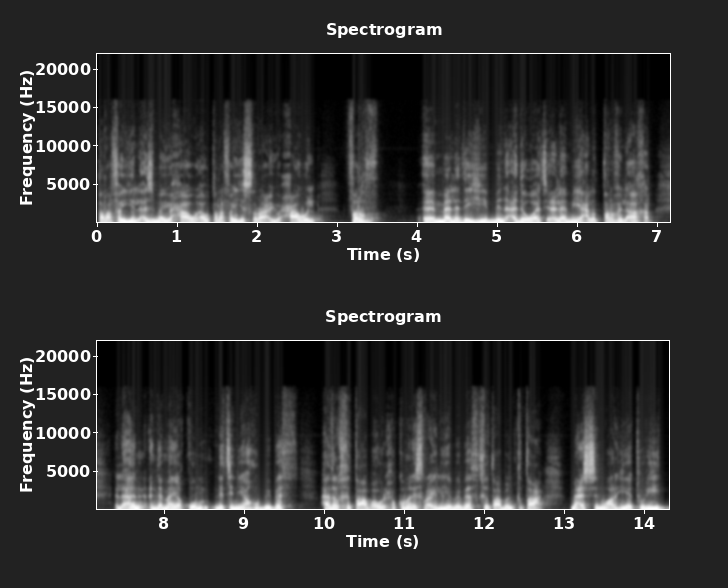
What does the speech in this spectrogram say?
طرفي الأزمة يحاول أو طرفي الصراع يحاول فرض آه، ما لديه من أدوات إعلامية على الطرف الآخر. الآن عندما يقوم نتنياهو ببث هذا الخطاب أو الحكومة الإسرائيلية ببث خطاب انقطاع مع السنوار هي تريد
